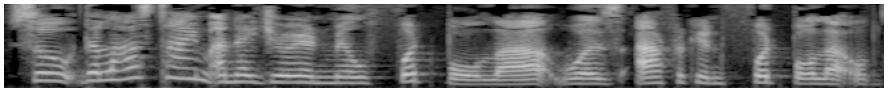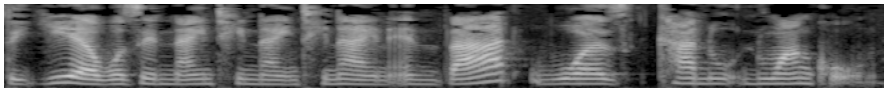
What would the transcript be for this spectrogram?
So the last time a Nigerian male footballer was African Footballer of the Year was in 1999 and that was Kanu Nwankwo.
